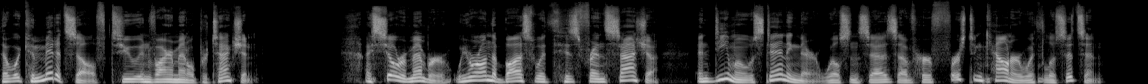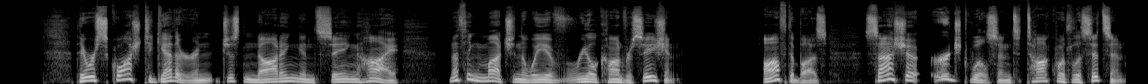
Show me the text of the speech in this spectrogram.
that would commit itself to environmental protection. I still remember we were on the bus with his friend Sasha, and Dima was standing there, Wilson says, of her first encounter with Lisitsyn. They were squashed together and just nodding and saying hi, nothing much in the way of real conversation. Off the bus, Sasha urged Wilson to talk with Lisitsyn.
